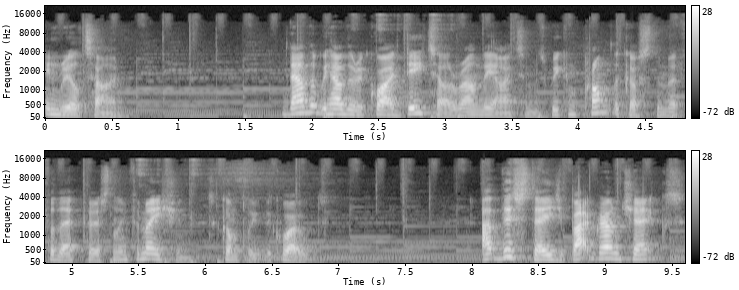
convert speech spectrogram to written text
in real time. Now that we have the required detail around the items, we can prompt the customer for their personal information to complete the quote. At this stage, background checks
